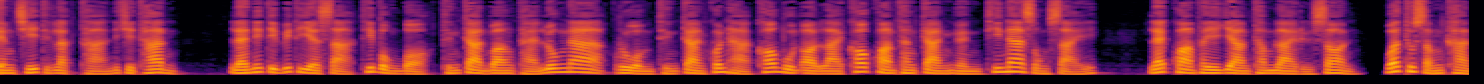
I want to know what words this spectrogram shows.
ยังชี้ถึงหลักฐานดิจิทัลและนิติวิทยาศาสตร์ที่บ่งบอกถึงการวางแผนล่วงหน้ารวมถึงการค้นหาข้อมูลออนไลน์ข้อความทางการเงินที่น่าสงสัย และความพยายามทำลายหรือซ่อน วัตถุสำคัญ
